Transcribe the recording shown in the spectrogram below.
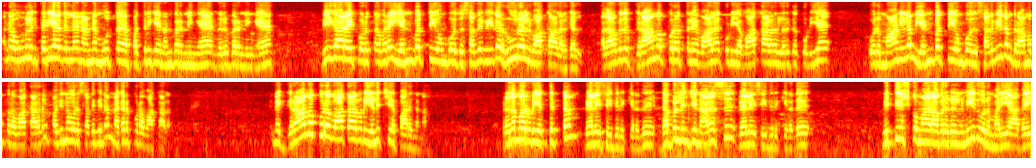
ஆனா உங்களுக்கு தெரியாது இல்ல அண்ணன் மூத்த பத்திரிகை நண்பர் நீங்க நிருபர் நீங்க. பீகாரை பொறுத்தவரை எண்பத்தி ஒன்பது சதவீத ரூரல் வாக்காளர்கள் அதாவது கிராமப்புறத்திலே வாழக்கூடிய வாக்காளர்கள் இருக்கக்கூடிய ஒரு மாநிலம் எண்பத்தி ஒன்பது சதவீதம் கிராமப்புற வாக்காளர்கள் பதினோரு சதவீதம் நகர்ப்புற வாக்காளர். இன்னைக்கு கிராமப்புற வாக்காளருடைய எழுச்சியை பாருங்கண்ணா. பிரதமருடைய திட்டம் வேலை செய்திருக்கிறது. டபுள் இன்ஜின் அரசு வேலை செய்திருக்கிறது. நிதிஷ்குமார் அவர்களின் மீது ஒரு மரியாதை.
